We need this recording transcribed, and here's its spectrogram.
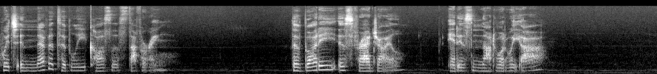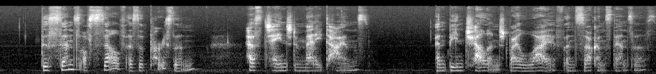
which inevitably causes suffering. The body is fragile, it is not what we are. The sense of self as a person has changed many times and being challenged by life and circumstances.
